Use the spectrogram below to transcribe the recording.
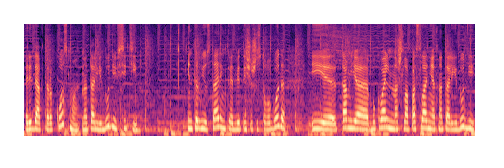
редактора «Космо» Натальи Дуди в сети. Интервью старенькое, 2006 года. И там я буквально нашла послание от Натальи Дуди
